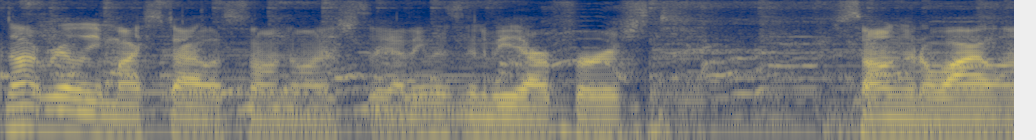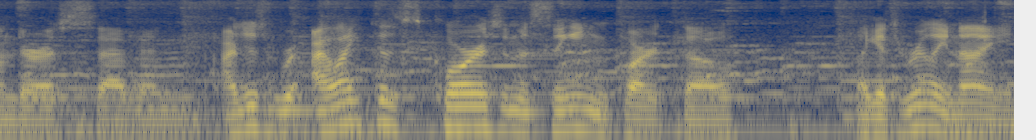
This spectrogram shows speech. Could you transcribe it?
It's not really my style of song, honestly. I think this is going to be our first song in a while under a 7. I just, I like this chorus and the singing part, though. Like, it's really nice.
